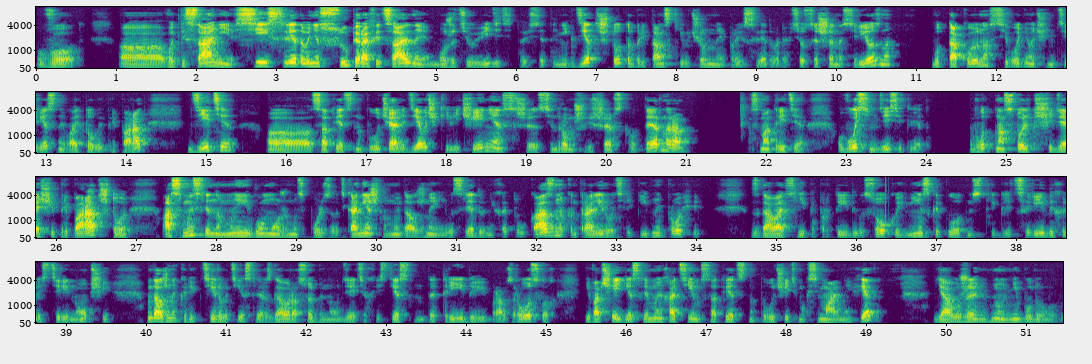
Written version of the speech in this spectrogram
Вот. А, в описании все исследования суперофициальные можете увидеть. То есть это не где-то что-то британские ученые происследовали. Все совершенно серьезно. Вот такой у нас сегодня очень интересный лайтовый препарат – дети, а, соответственно, получали девочки лечение с синдромом Шерешевского-Тернера, смотрите, 8-10 лет. Вот настолько щадящий препарат, что осмысленно мы его можем использовать. Конечно, мы должны, в исследованиях это указано, контролировать липидный профиль, сдавать липопротеиды высокой, низкой плотности, триглицериды, холестерин общий – мы должны корректировать, если разговор особенно у детях, естественно, D3, да и про взрослых. И вообще, если мы хотим, соответственно, получить максимальный эффект, я уже ну, не буду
